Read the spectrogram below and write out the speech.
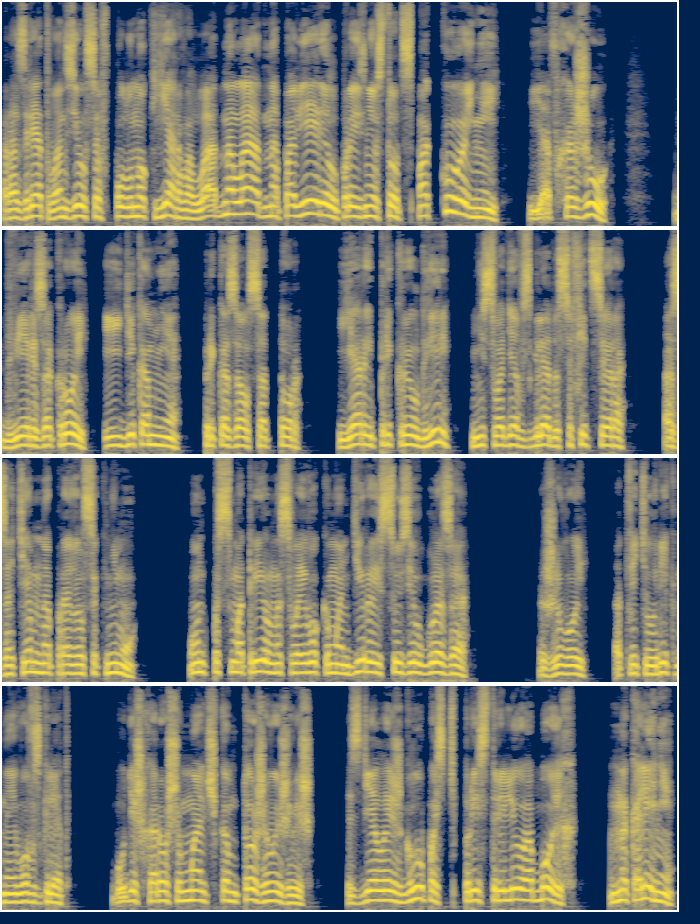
Разряд вонзился в полуног Ярова. «Ладно, ладно, поверил», — произнес тот. «Спокойней, я вхожу». «Дверь закрой и иди ко мне», — приказал Саттор. Ярый прикрыл дверь, не сводя взгляда с офицера, а затем направился к нему. Он посмотрел на своего командира и сузил глаза. «Живой», — ответил Рик на его взгляд. «Будешь хорошим мальчиком, тоже выживешь. Сделаешь глупость, пристрелю обоих. На колени,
